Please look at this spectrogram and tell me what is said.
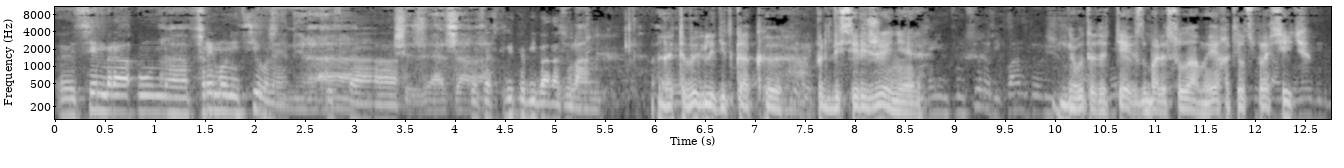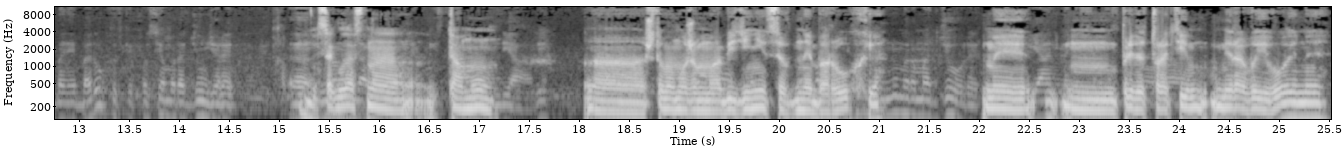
eh, sembra una premonizione questa, questa scritta di Balasulam. Это выглядит как э, предостережение. Вот этот текст Балисулама. Я хотел спросить, согласно тому, э, что мы можем объединиться в Бнебарухе, мы предотвратим мировые войны.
